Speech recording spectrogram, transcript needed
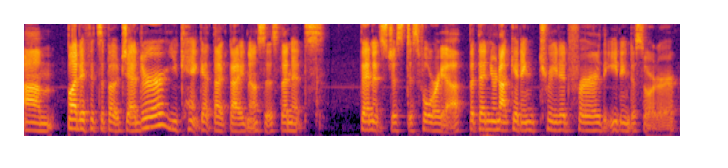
Um, but if it's about gender, you can't get that diagnosis. Then it's then it's just dysphoria. But then you're not getting treated for the eating disorder.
